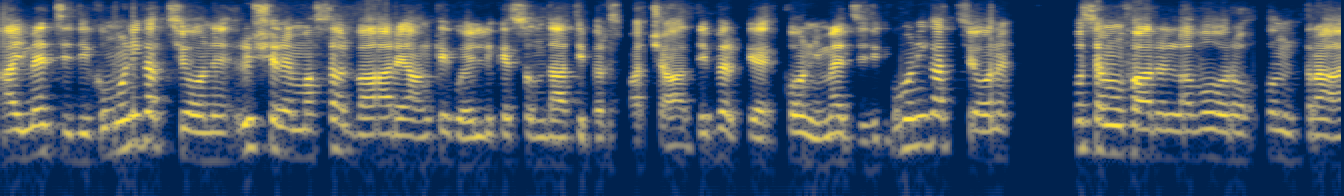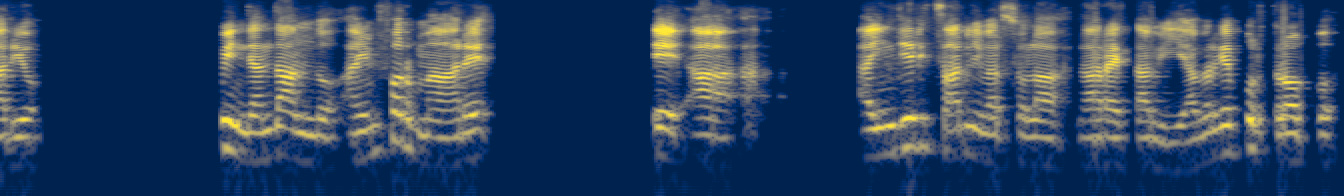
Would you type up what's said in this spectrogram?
ai mezzi di comunicazione riusciremmo a salvare anche quelli che sono dati per spacciati, perché con i mezzi di comunicazione possiamo fare il lavoro contrario. Quindi andando a informare e a, a indirizzarli verso la, la retta via, perché purtroppo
